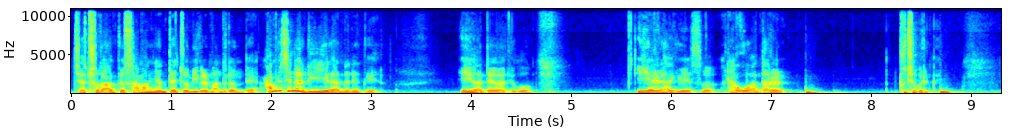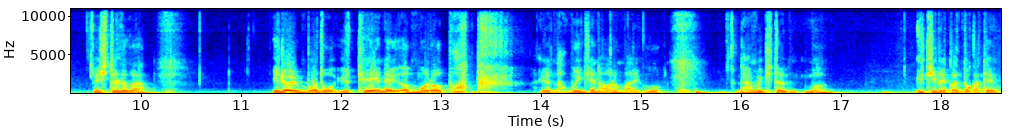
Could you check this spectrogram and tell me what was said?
제가 초등학교 3학년 때좀 이걸 만들었는데 아무리 생각해도 이해가 안 되는 거예요. 이해가 안 돼가지고 이해를 하기 위해서 라고 한다를 붙여버린 거예요. 히틀러가 이를 모두 유태인의 업무로 보았다. 이건 나무위키에 나오는 말이고, 나무위키든 뭐, 위키 백과는 똑같아요.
